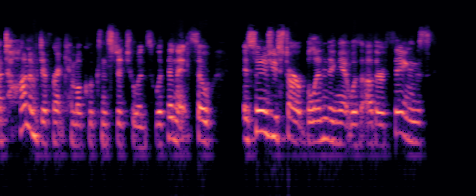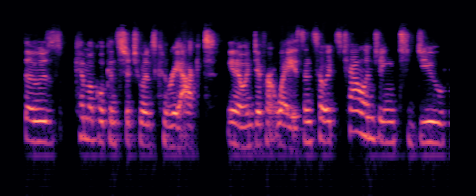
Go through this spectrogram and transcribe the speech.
a ton of different chemical constituents within it. So, as soon as you start blending it with other things, those chemical constituents can react, you know, in different ways. And so it's challenging to do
